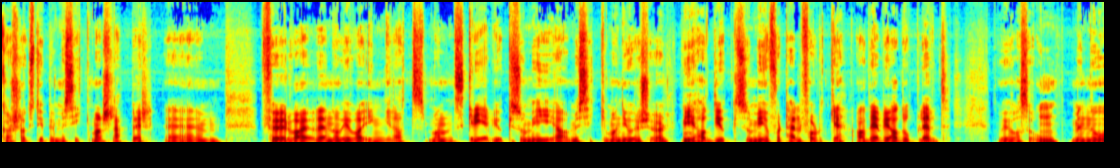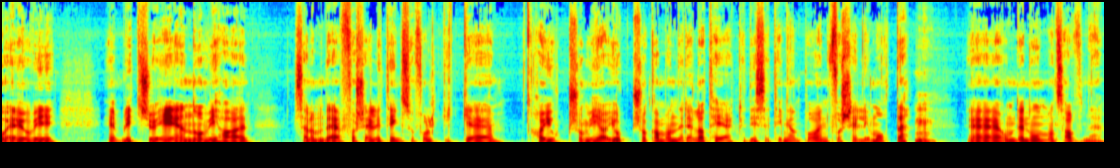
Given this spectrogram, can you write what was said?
hva slags type musikk man slipper. Eh, før var jo det, når vi var yngre, at man skrev jo ikke så mye av musikken man gjorde sjøl. Vi hadde jo ikke så mye å fortelle folket av det vi hadde opplevd når vi var så unge, men nå er jo vi blitt 21, og vi har, selv om det er forskjellige ting som folk ikke har gjort som vi har gjort, så kan man relatere til disse tingene på en forskjellig måte. Eh, om det er noen man savner,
